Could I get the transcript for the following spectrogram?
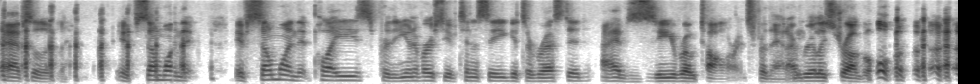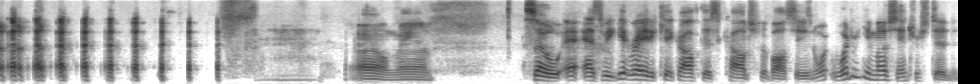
absolutely. if someone that if someone that plays for the University of Tennessee gets arrested, I have zero tolerance for that. I really struggle. oh man. So as we get ready to kick off this college football season, what, what are you most interested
